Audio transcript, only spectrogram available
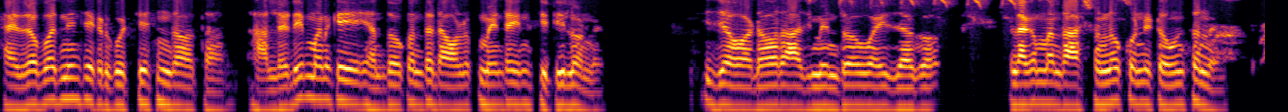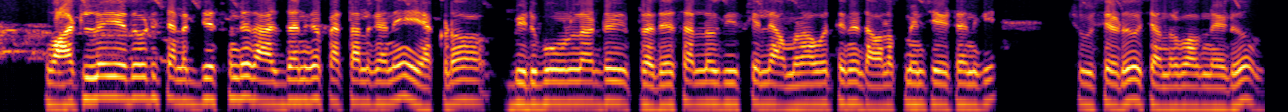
హైదరాబాద్ నుంచి ఇక్కడికి వచ్చేసిన తర్వాత ఆల్రెడీ మనకి ఎంతో కొంత డెవలప్మెంట్ అయిన సిటీలు ఉన్నాయి. విజయవాడ రాజమండ్రి వైజాగ్ ఇలాగ మన రాష్ట్రంలో కొన్ని టౌన్స్ ఉన్నాయి. వాటిలో ఏదో ఒకటి సెలెక్ట్ చేసుకుంటే రాజధానిగా పెట్టాలి కానీ ఎక్కడో బిడి భూములు లాంటి ప్రదేశాల్లోకి తీసుకెళ్ళి అమరావతిని డెవలప్మెంట్ చేయడానికి చూశాడు చంద్రబాబు నాయుడు.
